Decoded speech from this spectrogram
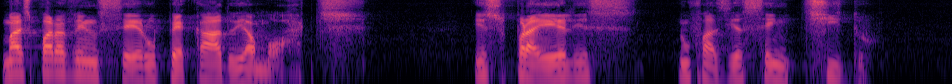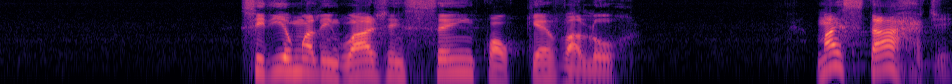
mas para vencer o pecado e a morte. Isso para eles não fazia sentido seria uma linguagem sem qualquer valor. Mais tarde,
